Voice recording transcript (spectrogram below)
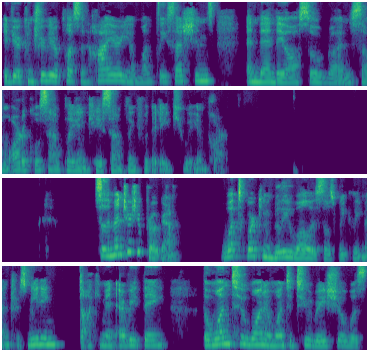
If you're a contributor plus and higher, you have monthly sessions. And then they also run some article sampling and case sampling for the AQA and PAR. So the mentorship program, what's working really well is those weekly mentors meeting, document everything, The one to one and one to two ratio was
